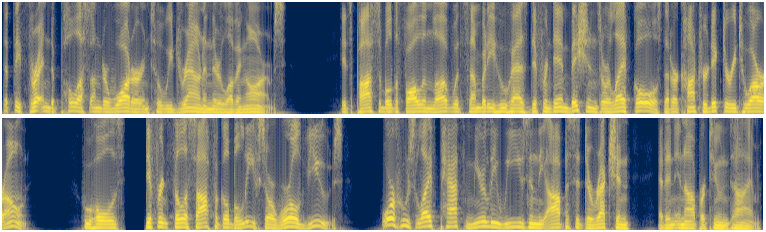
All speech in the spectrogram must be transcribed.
that they threaten to pull us underwater until we drown in their loving arms. It's possible to fall in love with somebody who has different ambitions or life goals that are contradictory to our own, who holds different philosophical beliefs or worldviews, or whose life path merely weaves in the opposite direction at an inopportune time.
